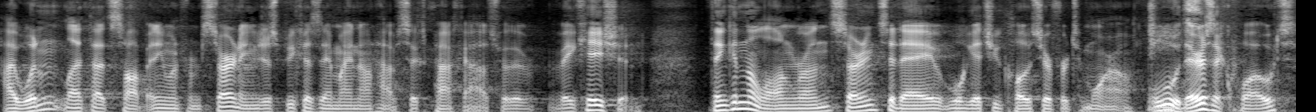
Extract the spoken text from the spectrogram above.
I wouldn't let that stop anyone from starting just because they might not have six-pack abs for their vacation. Think in the long run, starting today will get you closer for tomorrow. Ooh, there's a quote.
